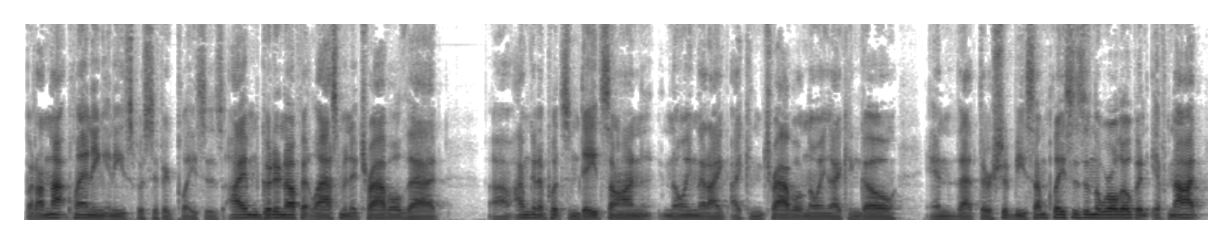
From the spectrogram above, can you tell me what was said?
but I'm not planning any specific places. I'm good enough at last minute travel that uh, I'm going to put some dates on, knowing that I, I can travel, knowing I can go, and that there should be some places in the world open. If not,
